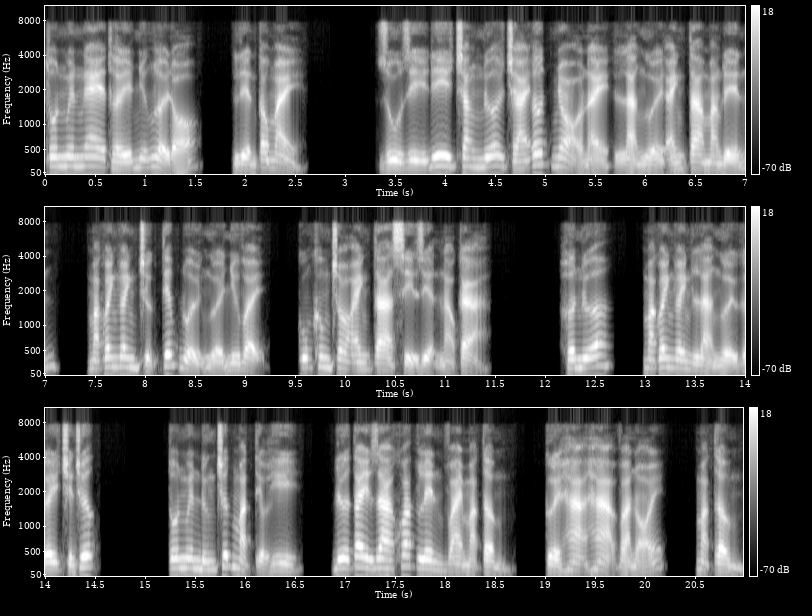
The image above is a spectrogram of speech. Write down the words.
Tôn Nguyên nghe thấy những lời đó, liền cau mày. Dù gì đi chăng nữa trái ớt nhỏ này là người anh ta mang đến, mà quanh Anh trực tiếp đuổi người như vậy, cũng không cho anh ta xỉ diện nào cả. Hơn nữa, mà Quanh Oanh là người gây chiến trước. Tôn Nguyên đứng trước mặt Tiểu Hy, đưa tay ra khoác lên vai Mạc Tầm, cười hạ hạ và nói, Mạc Tầm,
